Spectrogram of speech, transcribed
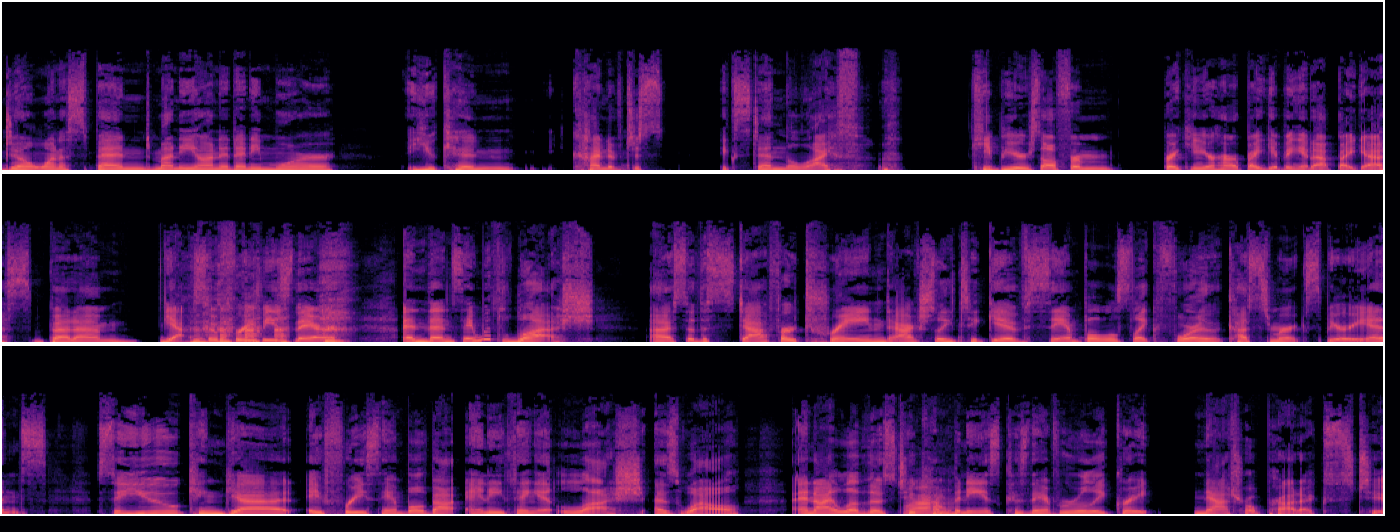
don't want to spend money on it anymore. You can kind of just extend the life, keep yourself from breaking your heart by giving it up, I guess. But um, yeah, so freebies there. And then same with Lush. Uh, so the staff are trained actually to give samples like for the customer experience. So you can get a free sample about anything at Lush as well. And I love those two wow. companies because they have really great natural products too.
